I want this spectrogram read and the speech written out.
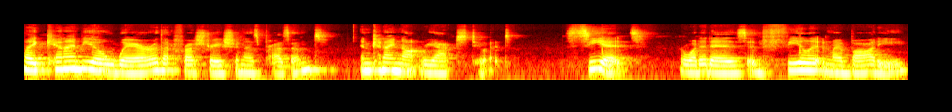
like, can I be aware that frustration is present? And can I not react to it? See it for what it is and feel it in my body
